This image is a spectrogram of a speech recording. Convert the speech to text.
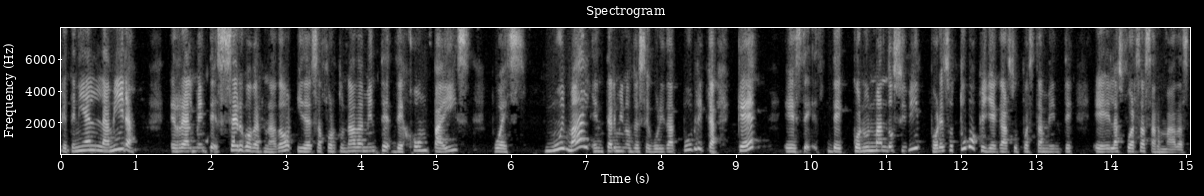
que tenía en la mira realmente ser gobernador y desafortunadamente dejó un país pues muy mal en términos de seguridad pública, que este, de, con un mando civil, por eso tuvo que llegar supuestamente eh, las Fuerzas Armadas.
